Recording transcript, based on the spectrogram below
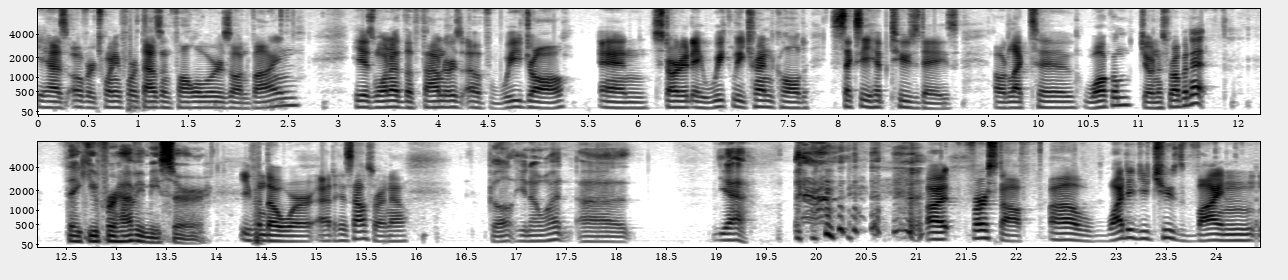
He has over 24,000 followers on Vine. He is one of the founders of We Draw and started a weekly trend called Sexy Hip Tuesdays. I would like to welcome Jonas Robinette, Thank you for having me, sir. even though we're at his house right now. Well, you know what? Uh, yeah. All right, first off, uh, why did you choose Vine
